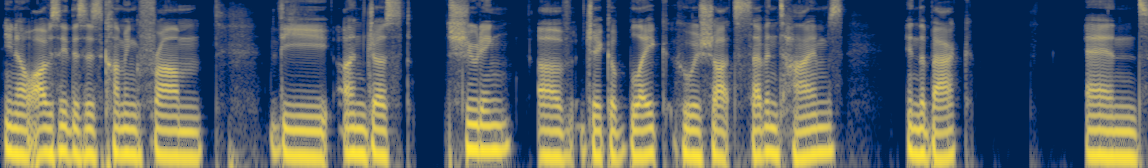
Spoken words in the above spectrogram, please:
you know obviously this is coming from the unjust shooting of Jacob Blake, who was shot seven times in the back. And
